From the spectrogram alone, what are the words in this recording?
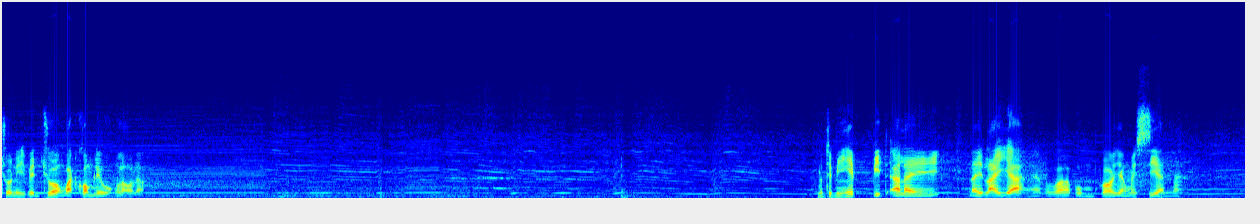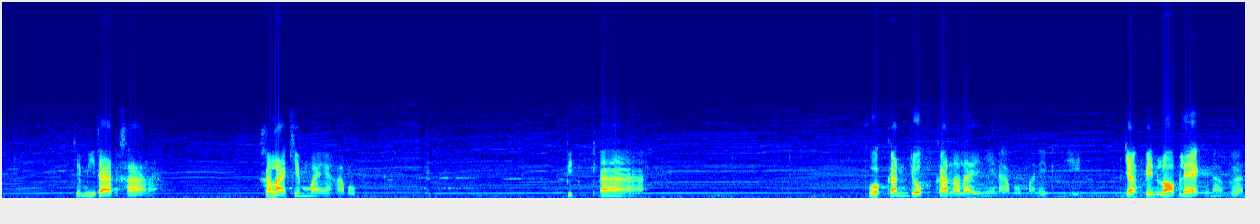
ช่วงนี้เป็นช่วงวัดความเร็วของเราแล้ว มันจะมีให้ปิดอะไรหลายๆอย่างนะแต่ว่าผมก็ยังไม่เซียนนะ จะมีด้านข้างนะ ข้างล่างเข็มไม้ครับผม พวกกันยกกันอะไรอย่างนี้นะครับผมอันนี้ยังเป็นรอบแรกอยู่นะเพื่อน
